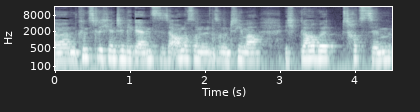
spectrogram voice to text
Ähm, künstliche Intelligenz ist ja auch noch so ein, so ein Thema. Ich glaube trotzdem,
